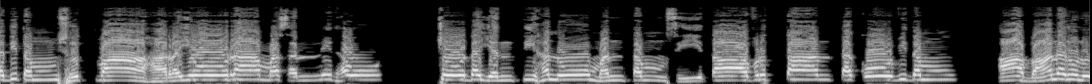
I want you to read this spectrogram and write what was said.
గదితం శ్రుత్వా హరయో రామ సన్నిధౌ. చోదయంతి హనుమంతం సీతావృత్తాంత కోవిదం. ఆ వానరులు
